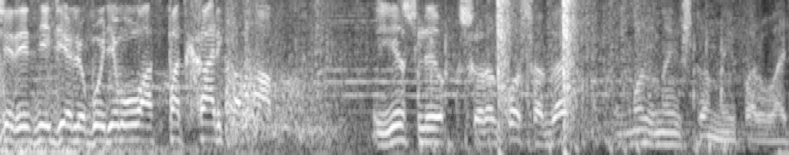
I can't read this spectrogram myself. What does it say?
через неделю будем у вас под Харьковом. Если широко шагать, можно и штаны порвать.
